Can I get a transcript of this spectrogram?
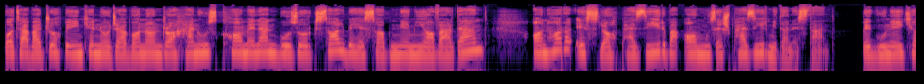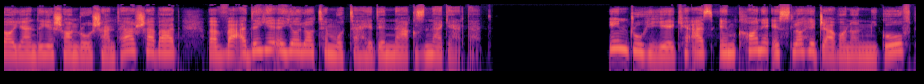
با توجه به اینکه نوجوانان را هنوز کاملا بزرگسال به حساب نمی آوردند، آنها را اصلاح پذیر و آموزش پذیر می دانستند. به گونه که آیندهشان روشنتر شود و وعده ایالات متحده نقض نگردد. این روحیه که از امکان اصلاح جوانان می گفت،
